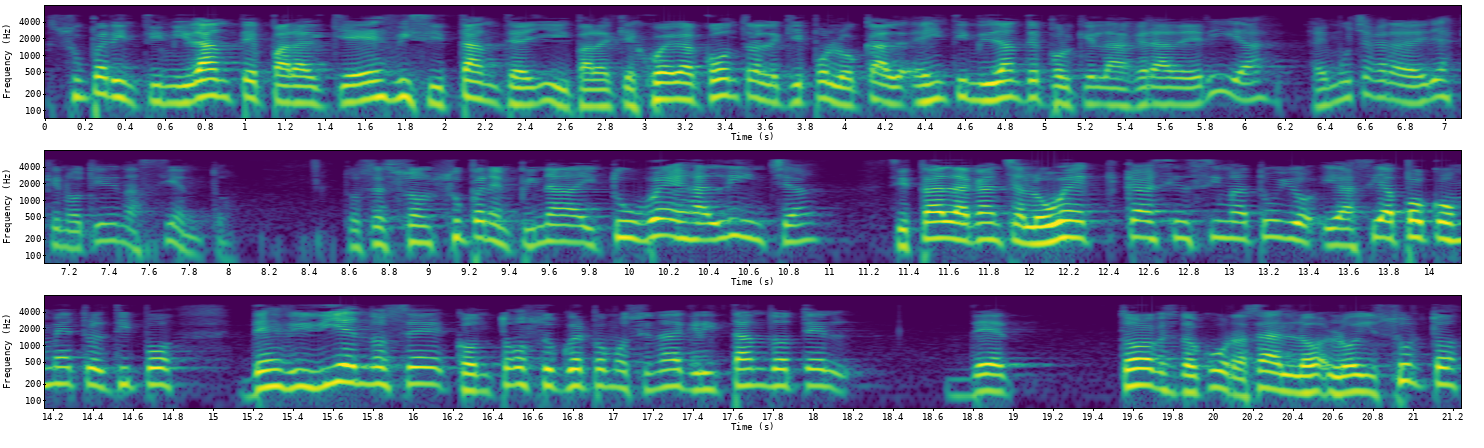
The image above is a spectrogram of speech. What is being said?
súper intimidante para el que es visitante allí, para el que juega contra el equipo local. Es intimidante porque las graderías, hay muchas graderías que no tienen asiento. Entonces son súper empinadas y tú ves al hincha si está en la cancha, lo ves casi encima tuyo y así a pocos metros el tipo desviviéndose con todo su cuerpo emocional, gritándote de todo lo que se te ocurra. O sea, los lo insultos,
